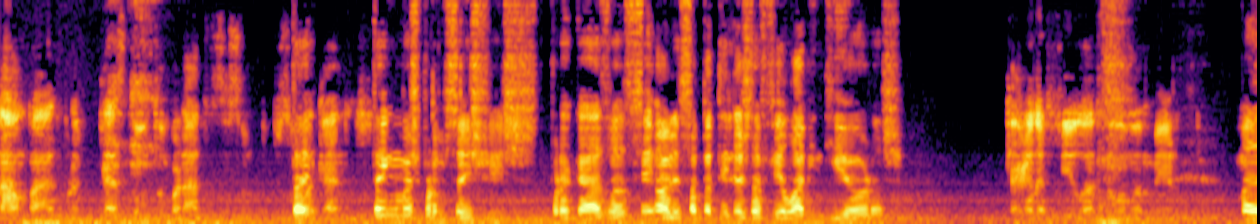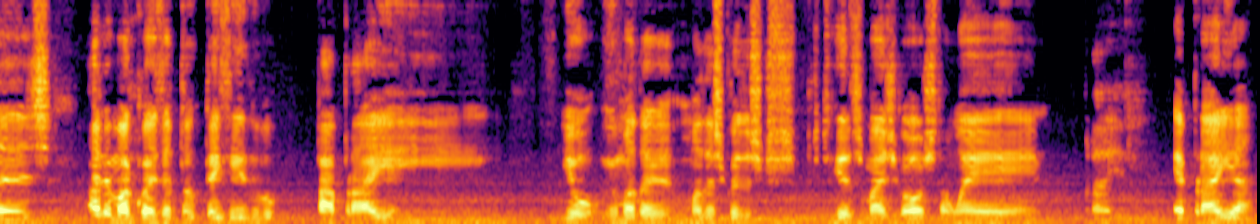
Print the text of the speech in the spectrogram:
Não, pá, por acaso estão tão baratas e são, são Tem- bacanas. Tenho umas promoções fixes. Por acaso, assim, olha, sapatilhas da fila a 20 euros. Caga na fila, aquilo é uma merda. Mas olha uma coisa, tu que tens ido para a praia e eu, uma, da- uma das coisas que os portugueses mais gostam é, Praia. é praia.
